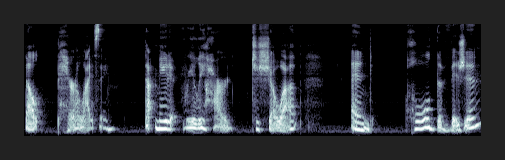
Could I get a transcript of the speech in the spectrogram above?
felt paralyzing, that made it really hard to show up and hold the vision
